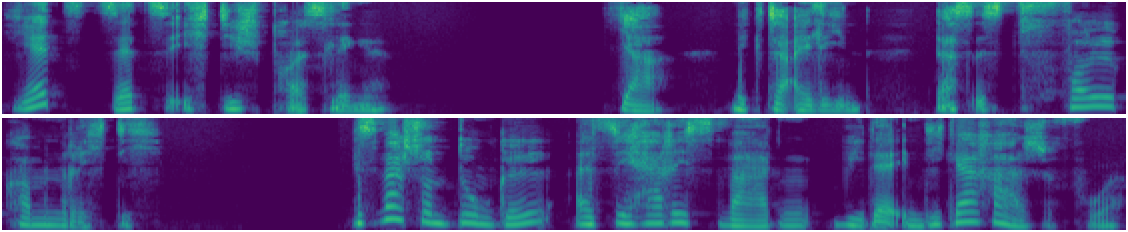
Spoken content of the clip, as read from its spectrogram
Jetzt setze ich die Sprösslinge. Ja, nickte Eileen, das ist vollkommen richtig. Es war schon dunkel, als sie Harrys Wagen wieder in die Garage fuhr.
